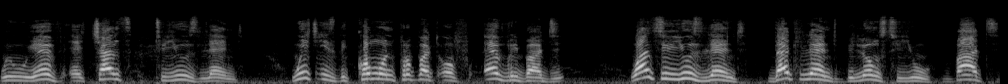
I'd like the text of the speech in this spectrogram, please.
will have a chance to use land which is the common property of everybody. Once you use land, that land belongs to you, but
